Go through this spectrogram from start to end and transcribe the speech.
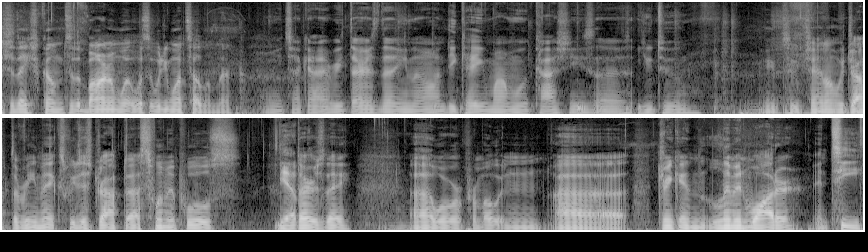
Should they come to the Barnum? What, what's, what do you want to tell them, man? I mean, check out every Thursday, you know, on DK Mamu Kashi's uh, YouTube. YouTube channel. We dropped the remix. We just dropped uh, swimming pools Yep. Thursday, uh, where we're promoting uh, drinking lemon water and tea.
